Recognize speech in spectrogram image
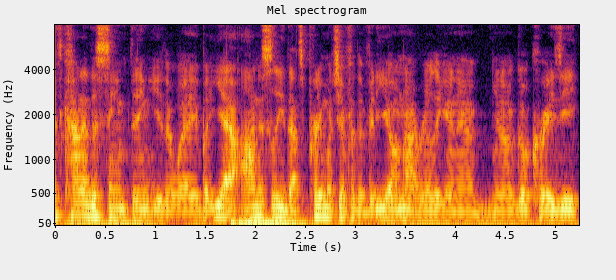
it's kind of the same thing either way. But yeah, honestly, that's pretty much it for the video. I'm not really gonna, you know, go crazy.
